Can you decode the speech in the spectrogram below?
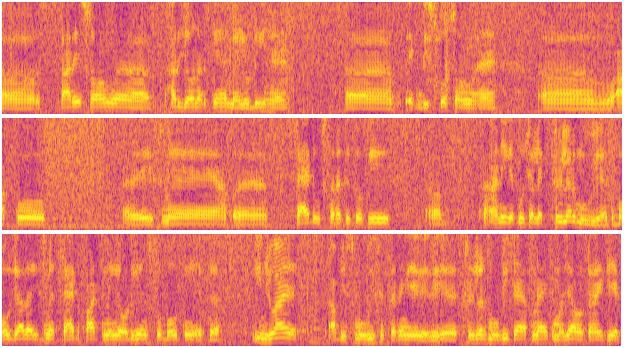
और सारे सॉन्ग हर जॉनर के हैं मेलोडी हैं एक डिस्को सॉन्ग है आपको इसमें आप सैड उस तरह के, क्योंकि कहानी का कुछ अलग थ्रिलर मूवी है तो बहुत ज़्यादा इसमें सैड पार्ट नहीं है ऑडियंस को बहुत ही एक इंजॉय आप इस मूवी से करेंगे थ्रिलर मूवी का अपना एक मज़ा होता है कि एक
